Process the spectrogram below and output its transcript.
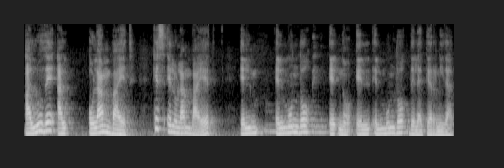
alude al Olam Baet. ¿Qué es el Olam Baet? El, el mundo, eh, no, el, el, mundo de la eternidad.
